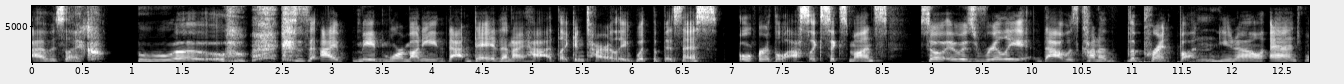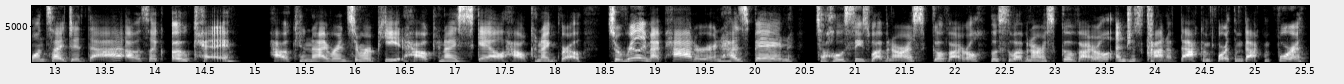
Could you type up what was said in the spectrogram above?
I was like, whoa, because I made more money that day than I had like entirely with the business over the last like six months. So it was really, that was kind of the print button, you know? And once I did that, I was like, okay, how can I rinse and repeat? How can I scale? How can I grow? So, really, my pattern has been to host these webinars, go viral, host the webinars, go viral, and just kind of back and forth and back and forth.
